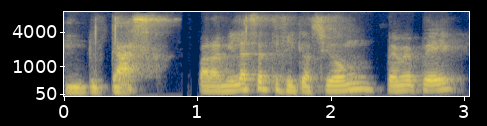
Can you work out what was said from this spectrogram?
en tu casa. Para mí la certificación PMP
